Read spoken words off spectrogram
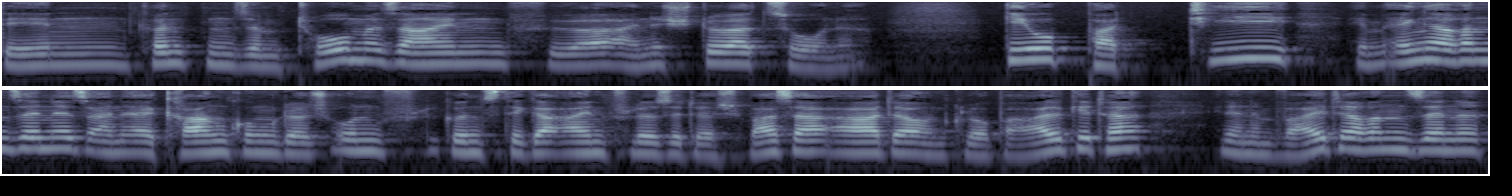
den, könnten Symptome sein für eine Störzone. Geopathie im engeren Sinne ist eine Erkrankung durch ungünstige Einflüsse durch Wasserader und Globalgitter. In einem weiteren Sinne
